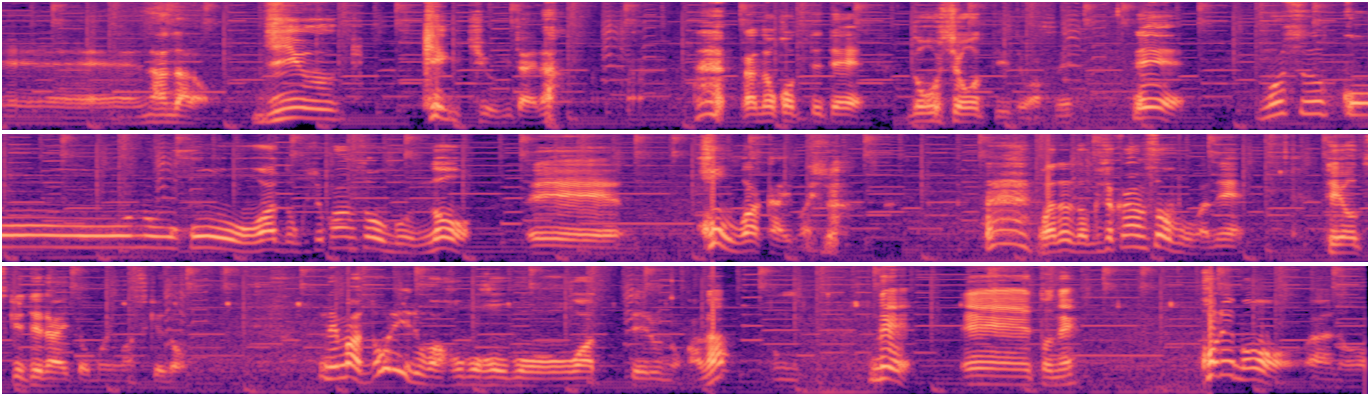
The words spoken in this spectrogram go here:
えー、なんだろう、自由研究みたいな、が残ってて、どうしようって言ってますね。で、息子の方は読書感想文の、えー、本は買いました。まだ読書感想文はね、手をつけてないと思いますけど。で、まあ、ドリルはほぼほぼ終わってるのかな。うん、で、えっ、とね、これも、あのー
